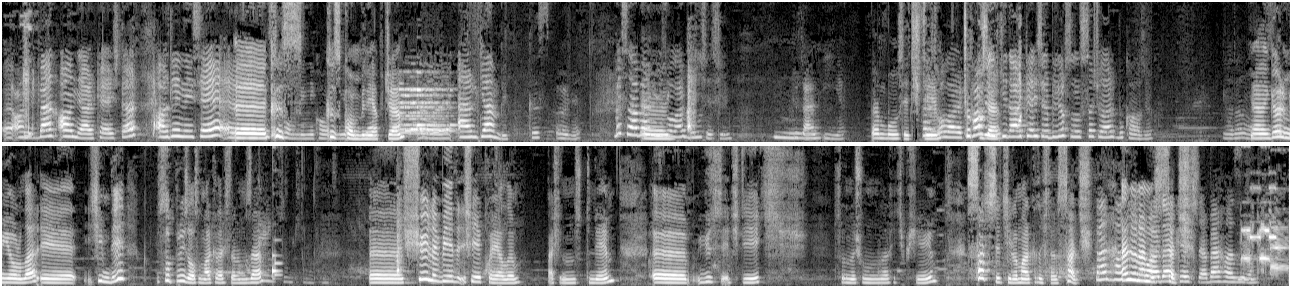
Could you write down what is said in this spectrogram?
Ee, anne. Ben anne arkadaşlar. Anne ise ee, kız kombini, kız kombini yapacağım. Ee, ergen bir kız öyle. Mesela ben olarak bunu seçeyim. Güzel, iyi. Ben bunu seçtim. Olarak Çok tabii güzel. ki de arkadaşlar biliyorsunuz saç olarak bu kalacak. Yani görmüyorlar. Ee, şimdi sürpriz olsun arkadaşlarımıza. Ee, şöyle bir şey koyalım. Başının üstüne. Ee, yüz seçtik. Sonra şunlar hiçbir şey. Saç seçelim arkadaşlar. Saç. Ben En hazırım bu önemlisi saç. arkadaşlar. Ben hazırım.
